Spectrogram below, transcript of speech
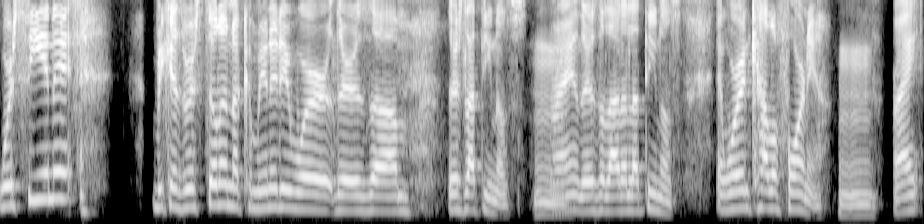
we're seeing it because we're still in a community where there's um there's Latinos, right? There's a lot of Latinos, and we're in California, right?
